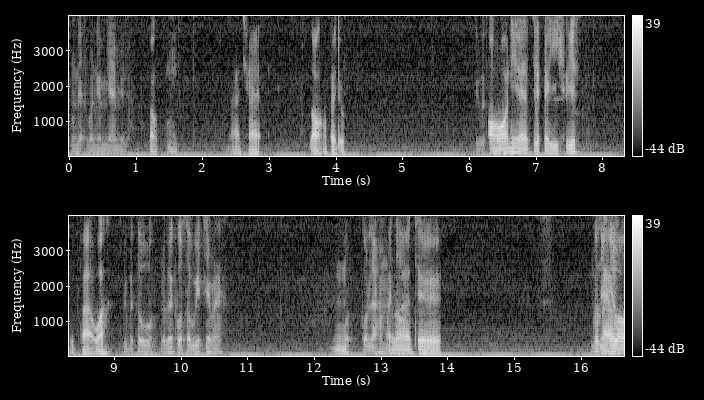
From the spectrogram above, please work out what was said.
ตรงเนี้ยมันแง้มๆอยู่เนี่ยลองอ่าใช่ลองเข้าไปดูปิดประอ๋ตูอนี่แหละเจออีคริสหรือเปล่าวะปิดประตูแล้วไปกดสวิตช์ใช่ไหมอืม กดกดแล้วทำไงแล้วต่ก็อเจอกดแล้วรอ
